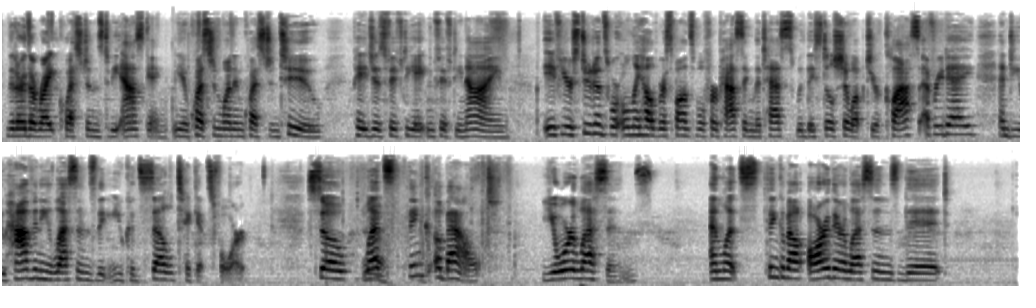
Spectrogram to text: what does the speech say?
that are the right questions to be asking. You know, question one and question two, pages 58 and 59. If your students were only held responsible for passing the tests, would they still show up to your class every day? And do you have any lessons that you could sell tickets for? So let's think about your lessons and let's think about are there lessons that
